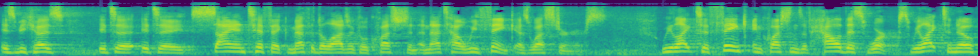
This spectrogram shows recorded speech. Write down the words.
is because it's a, it's a scientific, methodological question, and that's how we think as Westerners. We like to think in questions of how this works. We like to know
